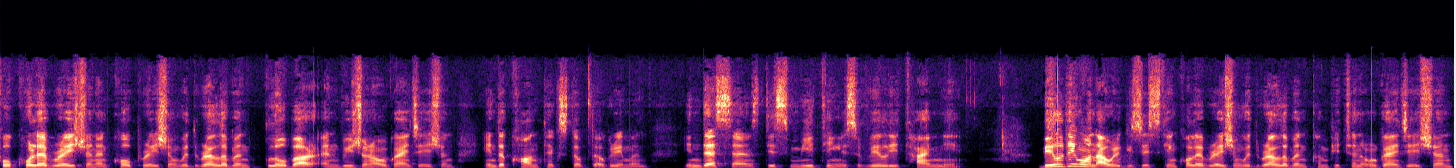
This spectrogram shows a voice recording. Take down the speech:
for collaboration and cooperation with relevant global and regional organizations in the context of the agreement. In that sense, this meeting is really timely. Building on our existing collaboration with relevant competent organizations,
